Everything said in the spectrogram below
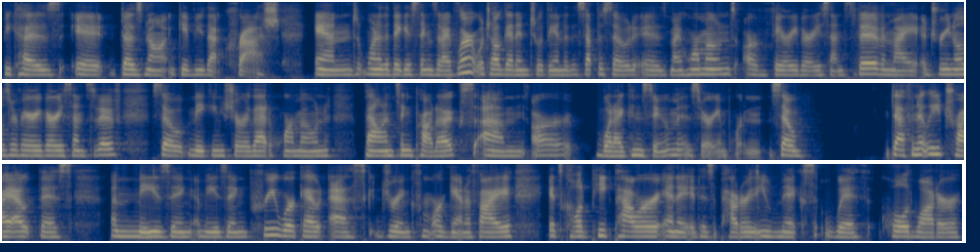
because it does not give you that crash. And one of the biggest things that I've learned, which I'll get into at the end of this episode, is my hormones are very, very sensitive and my adrenals are very, very sensitive. So making sure that hormone balancing products um, are what I consume is very important. So definitely try out this amazing, amazing pre workout esque drink from Organifi. It's called Peak Power and it is a powder that you mix with cold water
